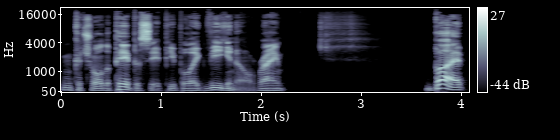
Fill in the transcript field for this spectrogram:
in control of the papacy, people like Vigano, right? But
